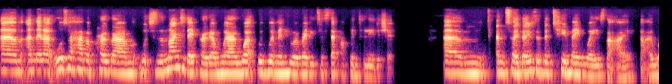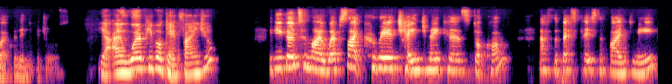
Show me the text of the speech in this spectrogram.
Um, and then I also have a program, which is a 90 day program, where I work with women who are ready to step up into leadership. Um, and so those are the two main ways that I that I work with individuals. Yeah, and where people can find you? If you go to my website, careerchangemakers.com, that's the best place to find me.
